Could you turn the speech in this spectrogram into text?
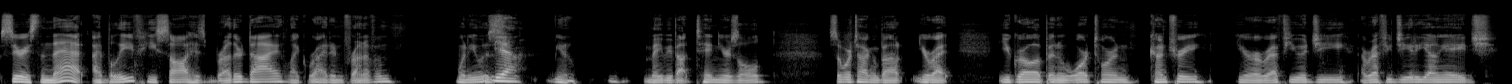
serious than that i believe he saw his brother die like right in front of him when he was Yeah, you know maybe about 10 years old. So we're talking about you're right you grow up in a war torn country you're a refugee a refugee at a young age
